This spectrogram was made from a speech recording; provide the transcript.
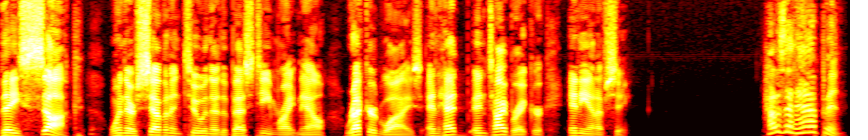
they suck when they're 7 and 2 and they're the best team right now, record wise, and head and tiebreaker in the NFC. How does that happen?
